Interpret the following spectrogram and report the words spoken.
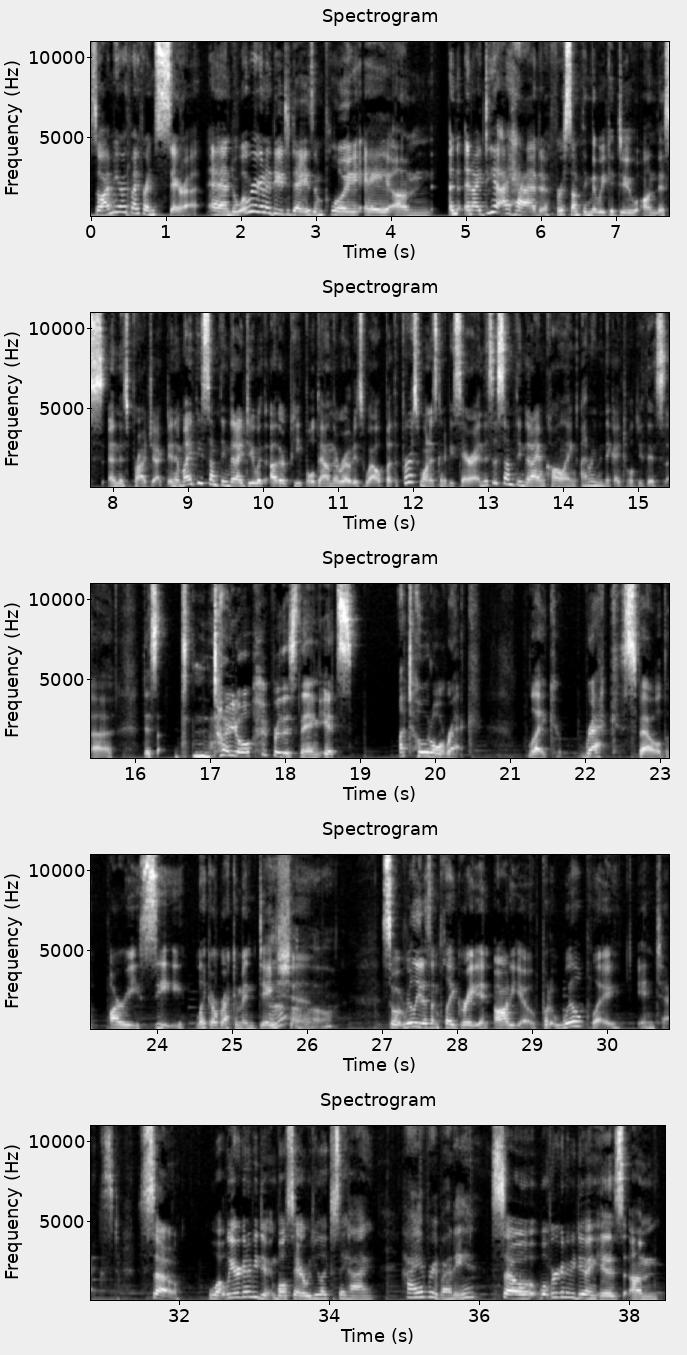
So I'm here with my friend Sarah, and what we're to do today is employ a um, an, an idea I had for something that we could do on this on this project, and it might be something that I do with other people down the road as well. But the first one is to be Sarah, and this is something that I am calling. I don't even think I told you this uh, this title for this thing. It's a total wreck, like rec spelled R E C, like a recommendation. Oh. So it really doesn't play great in audio, but it will play in text. So, what we are going to be doing, well, Sarah, would you like to say hi? Hi, everybody. So, what we're going to be doing is, um,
